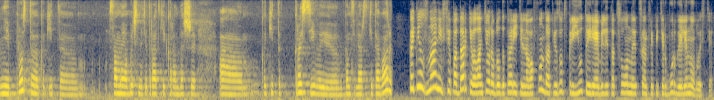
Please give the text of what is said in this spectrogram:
не просто какие-то самые обычные тетрадки и карандаши, а какие-то красивые канцелярские товары. Ко Дню знаний все подарки волонтеры благотворительного фонда отвезут в приюты и реабилитационные центры Петербурга и Ленобласти.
